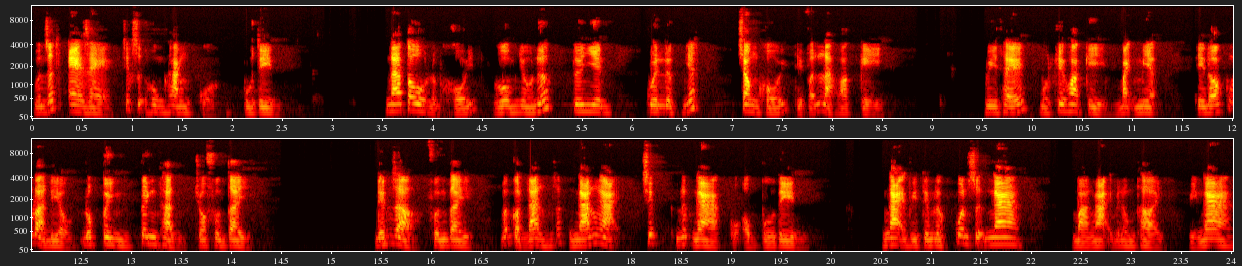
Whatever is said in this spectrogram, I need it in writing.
vẫn rất e rè trước sự hung hăng của Putin. NATO là một khối gồm nhiều nước, tuy nhiên quyền lực nhất trong khối thì vẫn là Hoa Kỳ. Vì thế, một khi Hoa Kỳ mạnh miệng thì đó cũng là điều doping tinh thần cho phương Tây. Đến giờ, phương Tây vẫn còn đang rất ngán ngại trước nước Nga của ông Putin. Ngại vì tiềm lực quân sự Nga, mà ngại vì đồng thời vì Nga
